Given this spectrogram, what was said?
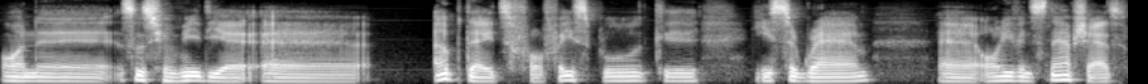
on uh, social media uh, updates for Facebook, uh, Instagram, or even Snapchat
